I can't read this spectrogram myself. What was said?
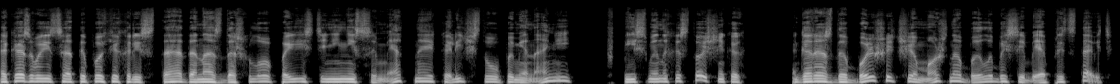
Оказывается, от эпохи Христа до нас дошло поистине несметное количество упоминаний в письменных источниках, гораздо больше, чем можно было бы себе представить.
